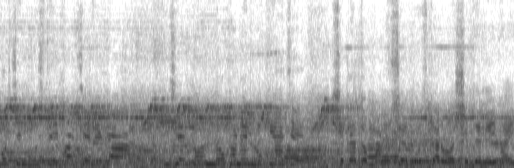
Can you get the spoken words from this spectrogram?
করছেন বুঝতেই পারছেন এটা কিসের গন্ধ ওখানে লুকিয়ে আছে সেটা তো মানুষের বুঝতে আর অসুবিধা নেই ভাই।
